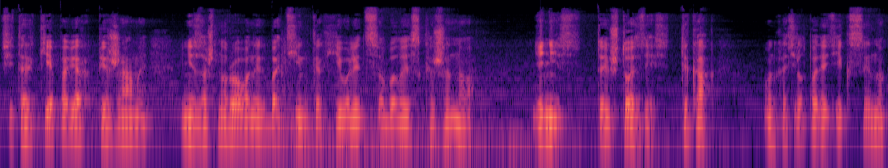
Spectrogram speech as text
В свитерке поверх пижамы, в незашнурованных ботинках его лицо было искажено. «Денис, ты что здесь? Ты как?» Он хотел подойти к сыну,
